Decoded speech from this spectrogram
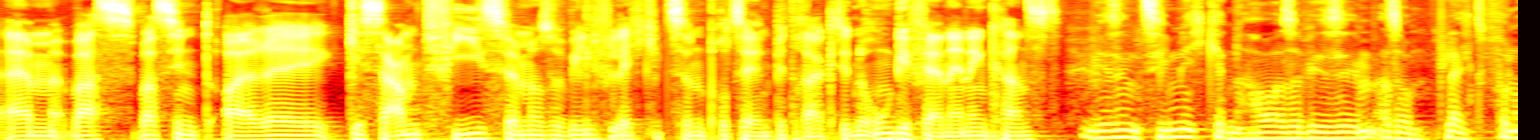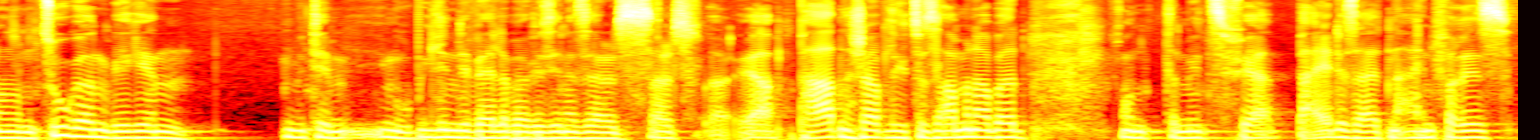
Ähm, was, was sind eure Gesamtfees, wenn man so will? Vielleicht gibt es einen Prozentbetrag, den du ungefähr nennen kannst. Wir sind ziemlich genau, also wir sind, also vielleicht von unserem Zugang, wir gehen mit dem Immobiliendeveloper, wir sehen es als, als ja, partnerschaftliche Zusammenarbeit und damit es für beide Seiten einfach ist,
